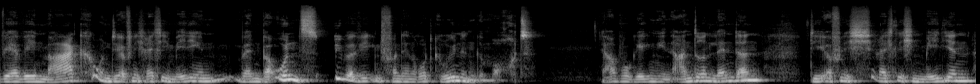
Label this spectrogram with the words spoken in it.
wer wen mag und die öffentlich-rechtlichen Medien werden bei uns überwiegend von den Rot-Grünen gemocht. Ja, wogegen in anderen Ländern die öffentlich-rechtlichen Medien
